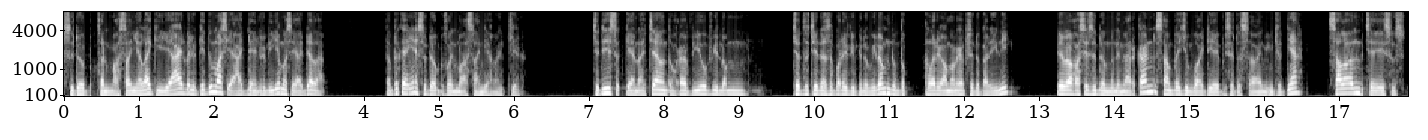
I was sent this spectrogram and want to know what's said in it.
sudah bukan masanya lagi ya itu masih ada energinya masih ada lah tapi kayaknya sudah bukan masanya lagi jadi sekian aja untuk review film jatuh cinta seperti di film-film untuk hari amal episode kali ini Terima kasih sudah mendengarkan. Sampai jumpa di episode selanjutnya. Salam Yesus.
